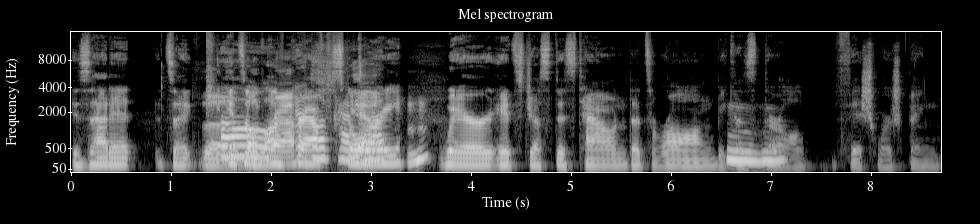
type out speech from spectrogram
is that it? It's a it's The- a Oh, Lovecraft, Lovecraft, yeah. story Mhm. where it's just this town that's wrong because Mhm. they're all fish worshipping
